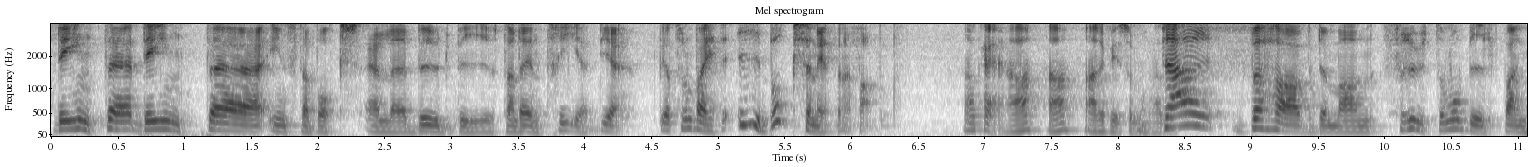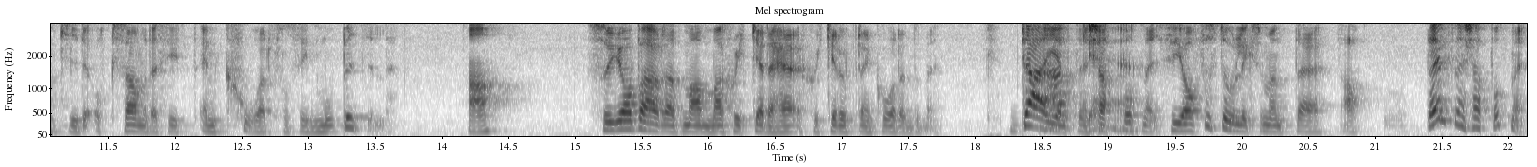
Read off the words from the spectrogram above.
det är inte, det är inte Instabox eller Budby utan det är en tredje. Jag tror den bara heter i-boxen heter den fan. Okej, ja, ja, ja, det finns så många. Där behövde man förutom mobilt bank-id också använda sitt, en kod från sin mobil. Ja, Så jag behövde att mamma skickade, här, skickade upp den koden till mig. Där Ah, hjälpte en okej. chattbot mig. För jag förstod liksom inte... Ja, där hjälpte en chattbot mig.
